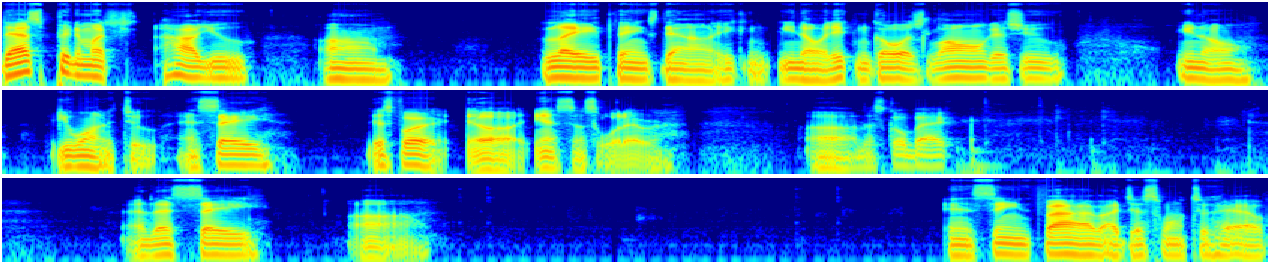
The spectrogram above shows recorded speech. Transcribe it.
That's pretty much how you um, lay things down. It can, you know, it can go as long as you, you know, you want it to. And say, just for uh, instance or whatever. Uh, let's go back. And let's say uh, in scene five, I just want to have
